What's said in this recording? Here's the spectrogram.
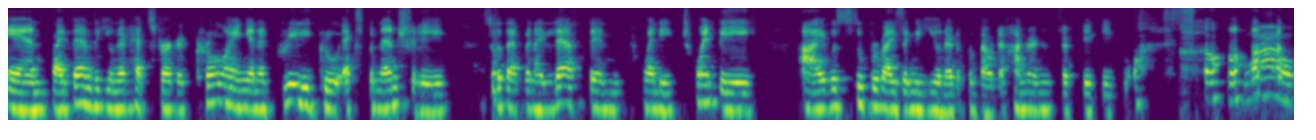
And by then, the unit had started growing and it really grew exponentially. So that when I left in 2020, I was supervising a unit of about 150 people. so, wow.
